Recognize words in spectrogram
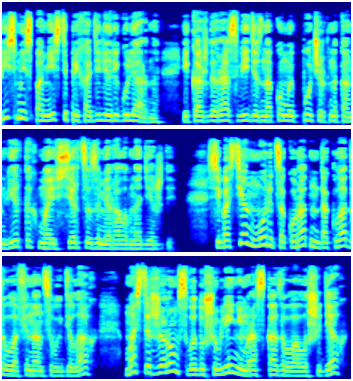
Письма из поместья приходили регулярно, и каждый раз, видя знакомый почерк на конвертах, мое сердце замирало в надежде. Себастьян Морец аккуратно докладывал о финансовых делах, мастер Жером с воодушевлением рассказывал о лошадях,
